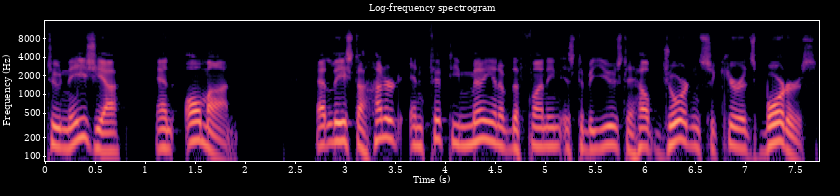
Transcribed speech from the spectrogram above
Tunisia, and Oman. At least 150 million of the funding is to be used to help Jordan secure its borders.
